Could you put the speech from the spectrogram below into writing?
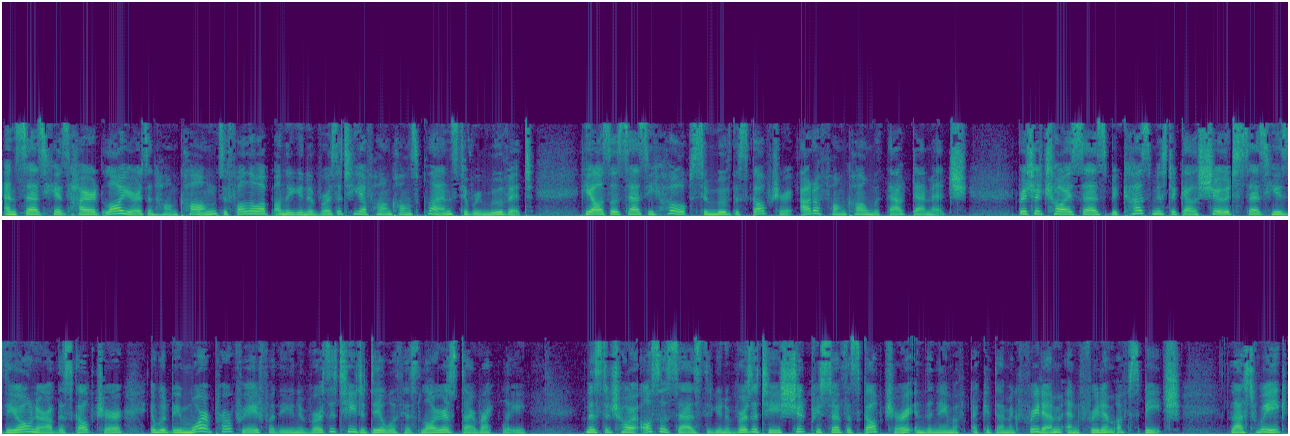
and says he has hired lawyers in Hong Kong to follow up on the University of Hong Kong's plans to remove it. He also says he hopes to move the sculpture out of Hong Kong without damage. Richard Tsoi says because Mr. Galschiøt says he is the owner of the sculpture, it would be more appropriate for the university to deal with his lawyers directly. Mr. Tsoi also says the university should preserve the sculpture in the name of academic freedom and freedom of speech. Last week,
